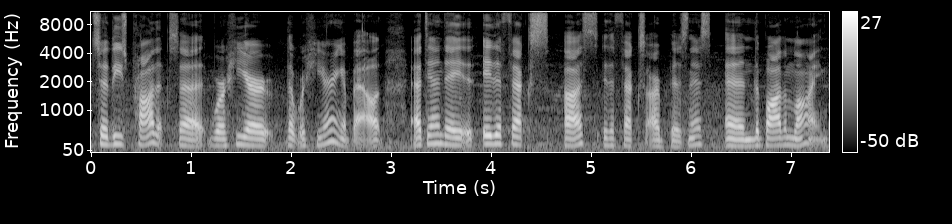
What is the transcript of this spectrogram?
So these products that we're here that we're hearing about, at the end of the day, it, it affects us, it affects our business, and the bottom line.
